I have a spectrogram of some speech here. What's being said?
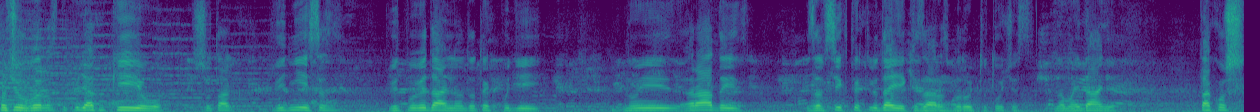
Хочу виразити подяку Києву, що так віднісся відповідально до тих подій. Ну і радий за всіх тих людей, які зараз беруть тут участь на Майдані. Також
